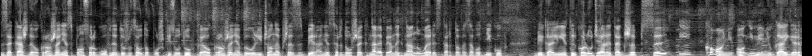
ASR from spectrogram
Za każde okrążenie sponsor główny dorzucał do puszki złotówkę. Okrążenia były liczone przez zbieranie serduszek nalepianych na numery startowe zawodników. Biegali nie tylko ludzie, ale także psy i koń o imieniu Geiger.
